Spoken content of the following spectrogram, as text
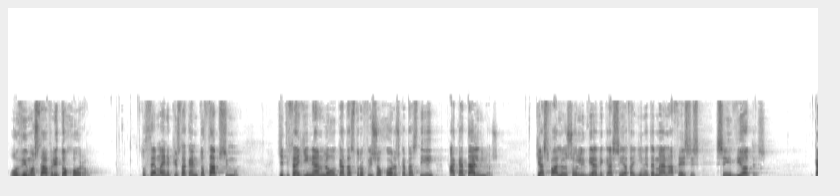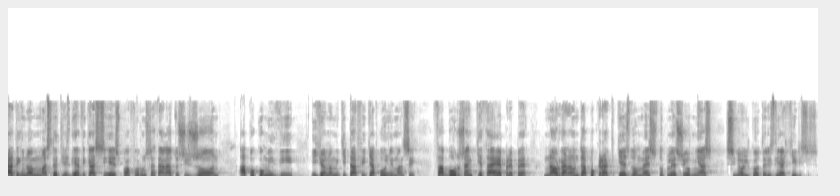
Ο Δήμος θα βρει το χώρο. Το θέμα είναι ποιος θα κάνει το θάψιμο. Και τι θα γίνει αν λόγω καταστροφής ο χώρος καταστεί ακατάλληλος. Και ασφαλώς όλη η διαδικασία θα γίνεται με αναθέσεις σε ιδιώτες. Κατά τη γνώμη μας, τέτοιες διαδικασίες που αφορούν σε θανάτωση ζώων, αποκομιδή, υγειονομική ταφή και απολύμανση θα μπορούσαν και θα έπρεπε να οργανώνονται από κρατικές δομές στο πλαίσιο μιας συνολικότερης διαχείρισης.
